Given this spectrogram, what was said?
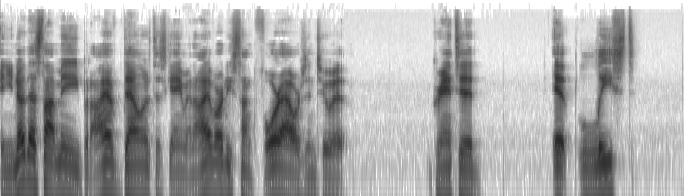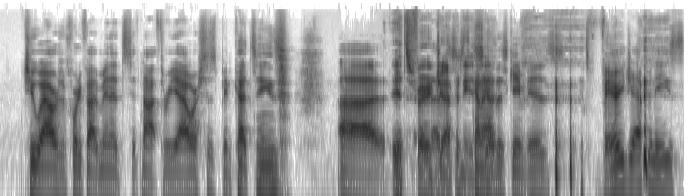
And you know that's not me, but I have downloaded this game and I have already sunk four hours into it. Granted, at least two hours and 45 minutes, if not three hours, has been cutscenes. Uh, It's very that's Japanese. kind of yeah. how this game is. it's very Japanese.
